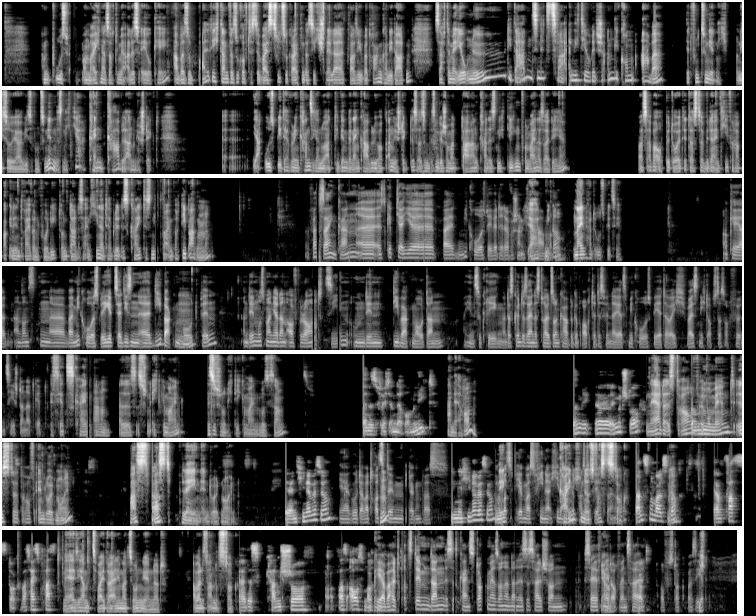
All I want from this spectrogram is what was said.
Am, US am Rechner sagte mir alles ey okay, aber sobald ich dann versuche, auf das Device zuzugreifen, dass ich schneller quasi übertragen kann, die Daten, sagte mir, jo, nö, die Daten sind jetzt zwar eigentlich theoretisch angekommen, aber das funktioniert nicht. Und ich so, ja, wieso funktioniert denn das nicht? Ja, kein Kabel angesteckt äh, ja, USB-Tethering kann sich ja nur aktivieren, wenn ein Kabel überhaupt angesteckt ist. Also wissen wir schon mal, daran kann es nicht liegen von meiner Seite her. Was aber auch bedeutet, dass da wieder ein tieferer Bug in den Treibern vorliegt. Und da das ein China-Tablet ist, kann ich das nicht so einfach debuggen. Ne? Was sein kann, äh, es gibt ja hier äh, bei Micro-USB, werdet ihr da wahrscheinlich ja, haben, Mikro. oder? Nein, hat USB-C. Okay, ja, ansonsten äh, bei Micro-USB gibt es ja diesen äh, Debug-Mode-Pin. Mhm. An den muss man ja dann auf Ground ziehen, um den Debug-Mode dann hinzukriegen. Und das könnte sein, dass du halt so ein Kabel gebraucht hättest, wenn da jetzt Micro-USB hätte, aber ich weiß nicht, ob es das auch für einen C-Standard gibt. Ist jetzt keine Ahnung. Also es ist schon echt gemein. Es ist schon richtig gemein, muss ich sagen. Dann ist es vielleicht an der ROM liegt. An der ROM? Äh, Image drauf? Naja, da ist drauf, um, im Moment ist da drauf Android 9. Fast, fast plain Android 9. Der in China-Version? Ja, gut, aber trotzdem hm? irgendwas. In der China-Version? Nee. Trotzdem irgendwas China. China Kein China, ist fast sein, Stock. Oder? Ganz normal Stock? Ja. ja, fast Stock. Was heißt fast? Naja, sie haben zwei, drei Animationen geändert. Aber das andere Stock. Ja, das kann schon was ausmachen. Okay, aber halt trotzdem, dann ist es kein Stock mehr, sondern dann ist es halt schon self-made, ja. auch wenn es halt ja. auf Stock basiert.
